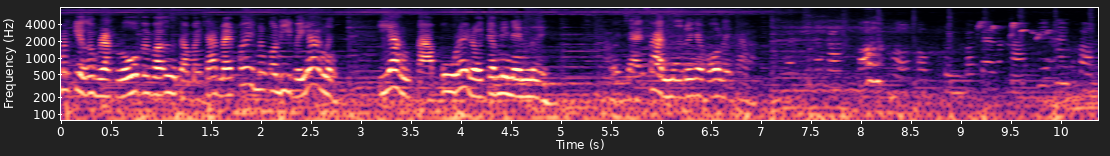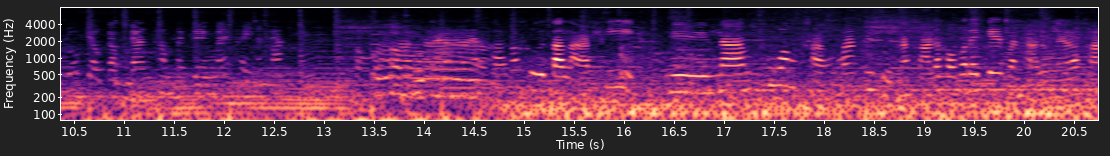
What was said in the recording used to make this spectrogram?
มันเกี่ยวกับหลักโลไปว่าเออธรรมชาติไม้ไผ่มันก็ดีไปอย่างหนึ่งอีกอย่างตาปูได้เราจะไม่เน้นเลยเราใช้สั้นมือโดยเฉพาะเลยค่ะวันนี้นะคะก็ขอขอบคุณป้าแป้นะคะที่ให้ความรู้เกี่ยวกับการทำตะเกียงไม้ไผ่นะคะขอบคุณค่ะนะคะก็คือตลาดที่ มีน้ำท่วมขังมากที่สุดนะคะ แล้วเขาก็ได้แก้ปัญหาลงแล้วนะคะ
